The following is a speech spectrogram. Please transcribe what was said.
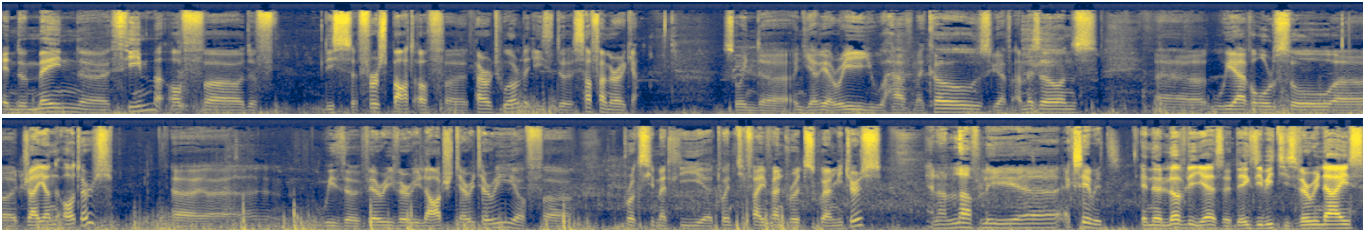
and the main uh, theme of uh, f- this first part of uh, Parrot World is the South America. So in the in the aviary you have macaws, you have Amazons. Uh, we have also uh, giant otters uh, with a very very large territory of uh, approximately uh, 2,500 square meters. And a lovely uh, exhibit. And a lovely, yes, the exhibit is very nice.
